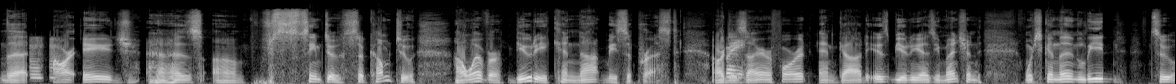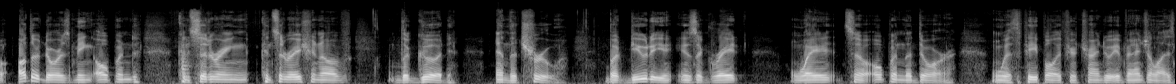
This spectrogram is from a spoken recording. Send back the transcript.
that Mm-hmm. our age has uh, seemed to succumb to. However, beauty cannot be suppressed. Our Right. desire for it, and God is beauty, as you mentioned, which can then lead to other doors being opened, considering consideration of the good and the true. But beauty is a great way to open the door with people if you're trying to evangelize.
